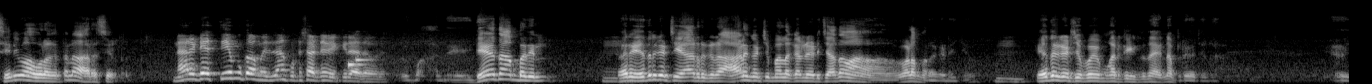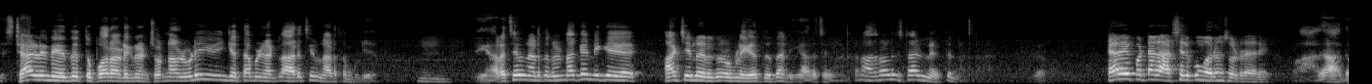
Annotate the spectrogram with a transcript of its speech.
சினிமா உலகத்தில் அரசியல் இருக்கு. நேரடியாக திமுக மீது தான் குற்றச்சாட்டே வைக்கிறாரு அவர். இதே தான் பதில். வேற எதிர்கட்சி யார் இருக்கிறா ஆளுங்கட்சி மேலே கல் அடிச்சாதான் விளம்பரம் கிடைக்கும். எதிர்கட்சி போய் மாட்டிக்கிட்டு இருந்தால் என்ன பிரயோஜனம்? ஸ்டாலினை எதிர்த்து போராடுகிறேன்னு சொன்னாலும் இங்கே தமிழ்நாட்டில் அரசியல் நடத்த முடியாது. நீங்கள் அரசியல் நடத்தணுன்னாக்கா இன்றைக்கி ஆட்சியில் இருக்கிறவங்களை ஏற்று தான் நீங்கள் அரசியல் நடத்தணும். அதனால ஸ்டாலினை எடுத்து நடத்துகிறேன் தேவைப்பட்டால் அரசியலுக்கும் வரும்னு சொல்றாரு. அது அது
